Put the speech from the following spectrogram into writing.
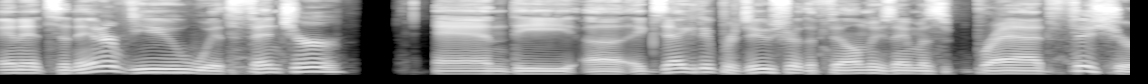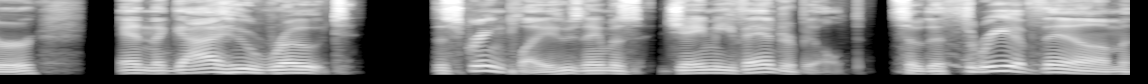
And it's an interview with Fincher and the uh, executive producer of the film, whose name was Brad Fischer, and the guy who wrote the screenplay, whose name was Jamie Vanderbilt. So the three of them,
